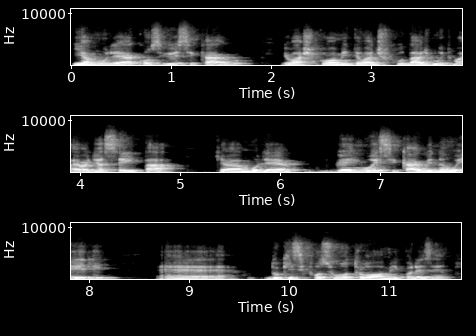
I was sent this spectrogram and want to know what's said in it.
e a mulher conseguiu esse cargo. Eu acho que o homem tem uma dificuldade muito maior de aceitar que a mulher ganhou esse cargo e não ele, é, do que se fosse um outro homem, por exemplo.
